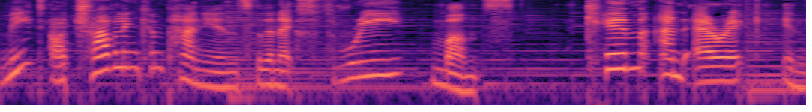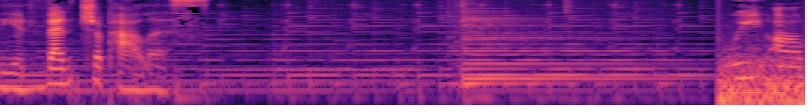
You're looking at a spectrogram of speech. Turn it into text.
Meet our travelling companions for the next three months Kim and Erik in the Adventure Palace. We are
